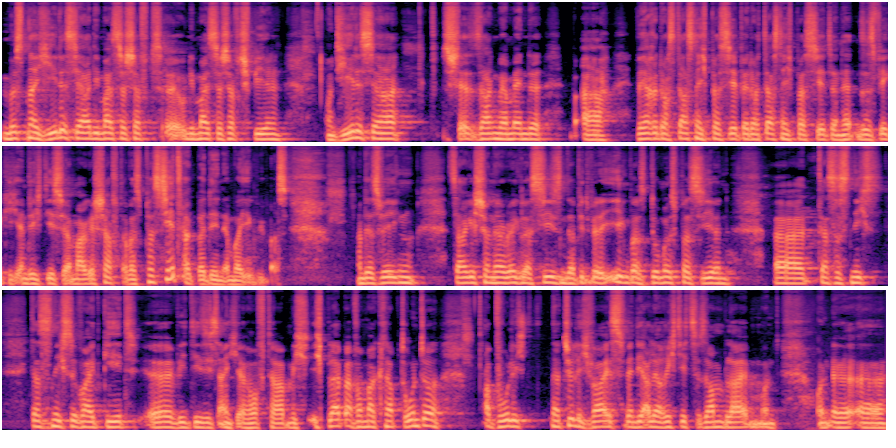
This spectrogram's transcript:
müssten eigentlich jedes Jahr die Meisterschaft äh, um die Meisterschaft spielen und jedes Jahr sagen wir am Ende, ah, wäre doch das nicht passiert, wäre doch das nicht passiert, dann hätten sie es wirklich endlich dieses Jahr mal geschafft. Aber es passiert halt bei denen immer irgendwie was. Und deswegen sage ich schon in der Regular Season, da wird wieder irgendwas Dummes passieren, äh, dass es nicht dass es nicht so weit geht, äh, wie die sich eigentlich erhofft haben. Ich, ich bleibe einfach mal knapp drunter, obwohl ich natürlich weiß, wenn die alle richtig zusammenbleiben und und äh, äh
